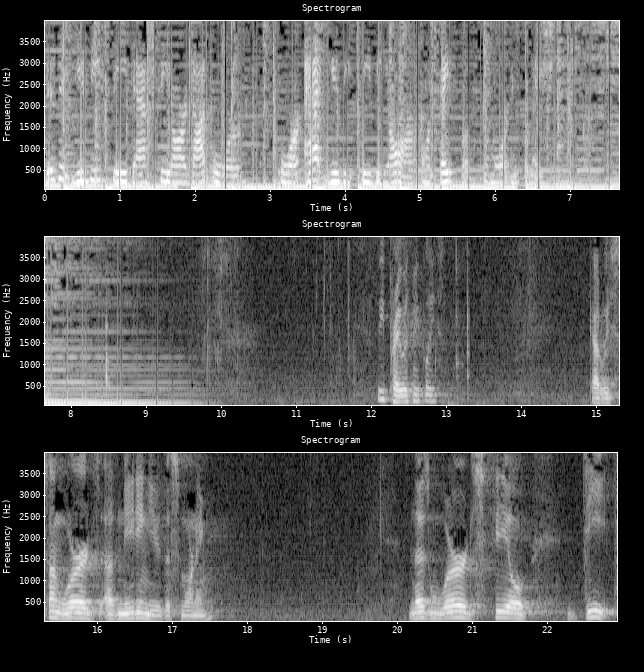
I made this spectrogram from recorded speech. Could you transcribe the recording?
Visit ubc-br.org or at ubcbr on Facebook for more information. Will you pray with me, please? God, we've sung words of needing you this morning. And those words feel deep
